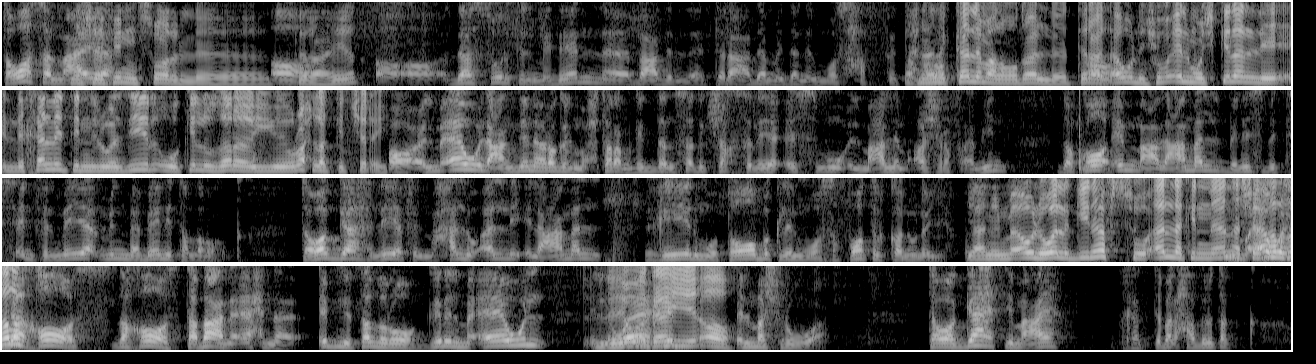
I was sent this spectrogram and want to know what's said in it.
تواصل معايا. شايفين صور آه. الترعة اهيت آه آه. ده صورة الميدان بعد الترعة ده ميدان المصحف في إحنا. هنتكلم على موضوع الترعة آه. الأول نشوف إيه المشكلة اللي اللي خلت إن الوزير وكيل الوزاره يروح لك الشرقية. آه المقاول عندنا راجل محترم جدا صديق شخص ليا اسمه المعلم أشرف أمين. ده قائم على العمل بنسبة 90% من مباني طلراك توجه ليا في المحل وقال لي العمل غير مطابق للمواصفات القانونية. يعني المقاول هو اللي جه نفسه قال لك إن أنا شغال المقاول ده غلط؟ خاص ده خاص. تبعنا إحنا ابن طلراك غير المقاول اللي, هو جاي- آه. المشروع. توجهت معاه خدت بال حضرتك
